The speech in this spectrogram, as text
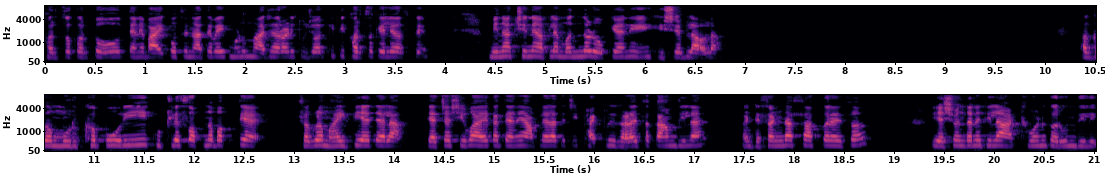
खर्च करतो त्याने बायकोचे नातेवाईक म्हणून माझ्यावर आणि तुझ्यावर किती खर्च केले असते? मीनाक्षीने आपल्या मंद डोक्याने हिशेब लावला. अगं मूर्ख पोरी कुठले स्वप्न बघतेय? सगळं माहिती आहे त्याला. त्याच्याशिवाय का त्याने आपल्याला त्याची फॅक्टरी झाडायचं काम दिलाय? आणि ते संडास साफ करायचं? यशवंताने तिला आठवण करून दिली.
